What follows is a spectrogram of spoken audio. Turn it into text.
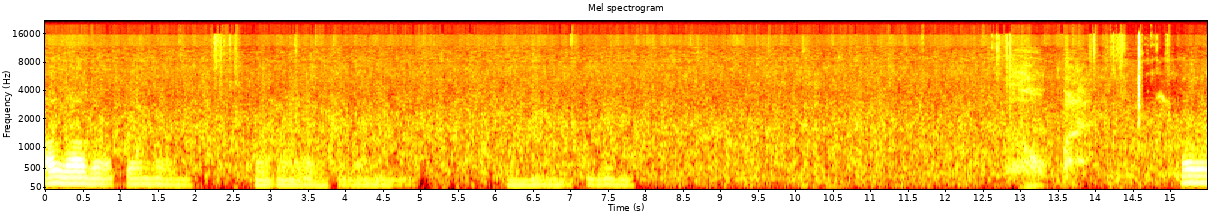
الله أكبر الله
